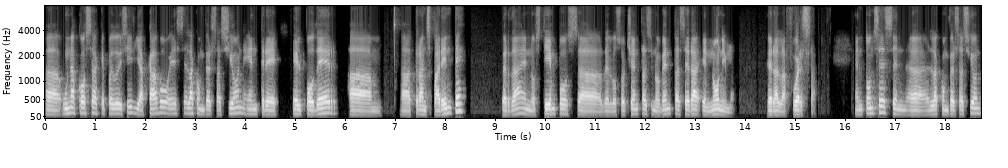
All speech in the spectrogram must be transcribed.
ah, una cosa que puedo decir y acabo es la conversación entre el poder transparente, ¿verdad? En los tiempos ah, de los 80s y 90s era anónimo, era la fuerza. Entonces, en ah, la conversación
